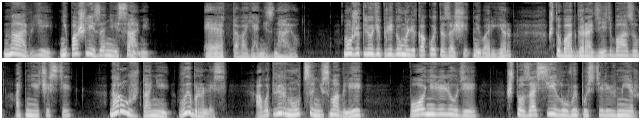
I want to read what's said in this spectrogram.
Навьи не пошли за ней сами? Этого я не знаю. Может, люди придумали какой-то защитный барьер, чтобы отгородить базу от нечисти? Наружу-то они выбрались, а вот вернуться не смогли. Поняли люди, что за силу выпустили в мир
